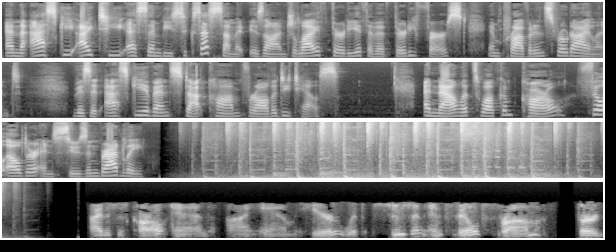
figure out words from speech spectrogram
And the ASCII IT SMB Success Summit is on July 30th and the 31st in Providence, Rhode Island. Visit ASCIIevents.com for all the details. And now let's welcome Karl, Phil Elder, and Susan Bradley. Hi, this is Karl, and I am here with Susan and Phil from third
